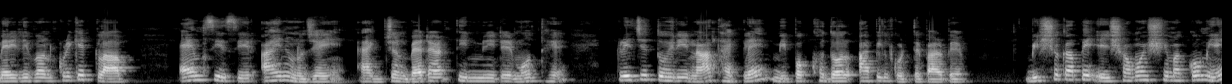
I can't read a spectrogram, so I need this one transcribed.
মেরিলিবন ক্রিকেট ক্লাব, এমসিসির আইন অনুযায়ী একজন ব্যাটার তিন মিনিটের মধ্যে ক্রিজে তৈরি না থাকলে বিপক্ষ দল আপিল করতে পারবে। বিশ্বকাপে এই সময়সীমা কমিয়ে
